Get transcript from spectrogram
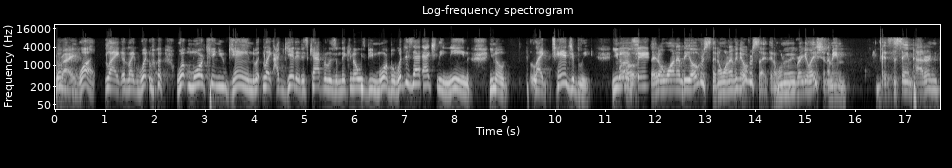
Right. What? Like like what what more can you gain? Like I get it, it's capitalism. There can always be more, but what does that actually mean? You know, like tangibly. You know what I'm saying? They don't want to be over. They don't want any oversight. They don't want any regulation. I mean, it's the same pattern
